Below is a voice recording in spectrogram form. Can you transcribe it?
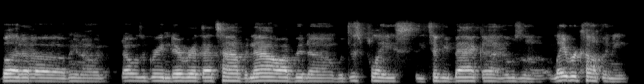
But uh, you know, that was a great endeavor at that time. But now I've been uh, with this place. They took me back. Uh, it was a labor company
